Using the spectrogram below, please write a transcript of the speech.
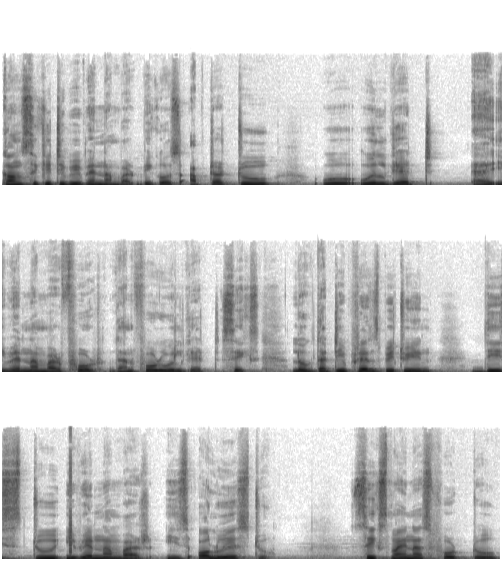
consecutive even number because after 2 we'll get uh, even number 4 then 4 will get 6 look the difference between these two even numbers is always 2 6 minus 4 2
